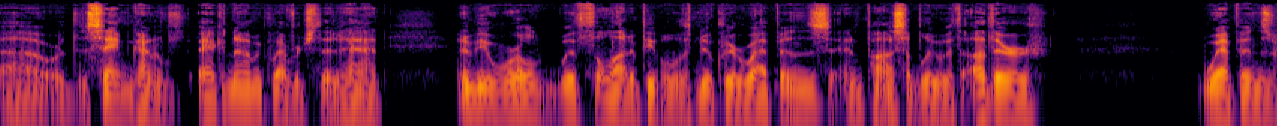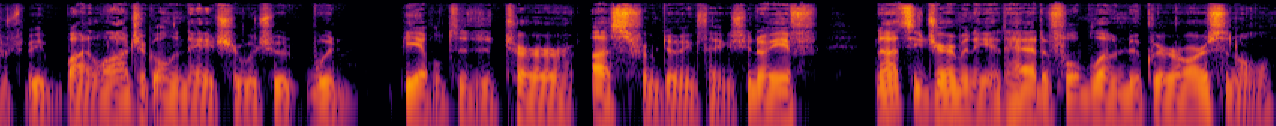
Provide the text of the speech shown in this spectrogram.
uh, or the same kind of economic leverage that it had. It would be a world with a lot of people with nuclear weapons and possibly with other weapons, which would be biological in nature, which would, would be able to deter us from doing things. You know, if Nazi Germany had had a full blown nuclear arsenal,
